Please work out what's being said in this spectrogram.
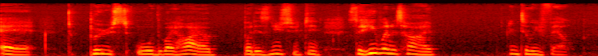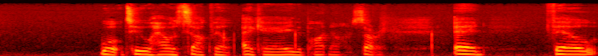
air to boost all the way higher, but his new suit did. So he went as high until he fell. Well, till Howard Stark fell, aka the partner. Sorry, and fell,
